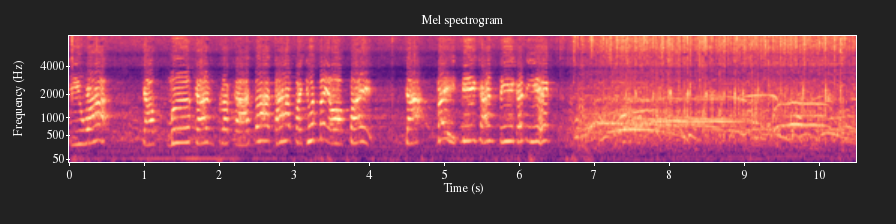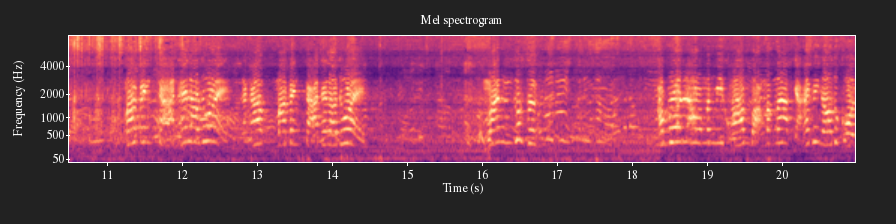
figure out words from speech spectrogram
ชีวะ จับมือกันประกาศว่าถ้าประยุทธ์ไม่ออกไป จะไม่มีการตีกันอีก มาเป็นการดให้เราด้วยนะครับ มาเป็นการดให้เราด้วย มันรู้สึกขบวนเรามันมีความหวังมากๆ อยากให้พี่น้องทุกคน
